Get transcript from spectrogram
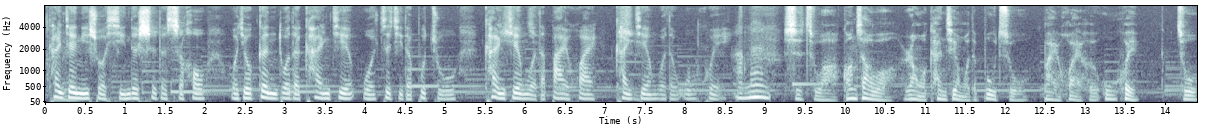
看见你所行的事的时候，我就更多的看见我自己的不足，看见我的败坏，看见我的污秽。阿门。是主啊，光照我，让我看见我的不足、败坏和污秽。主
